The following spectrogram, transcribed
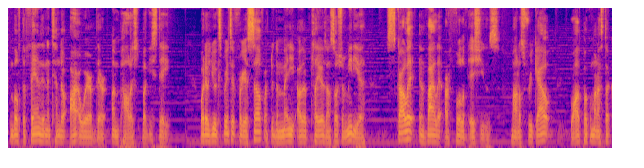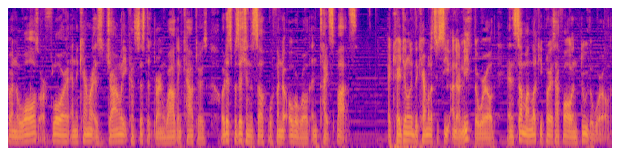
and both the fans and Nintendo are aware of their unpolished, buggy state. Whether you experience it for yourself or through the many other players on social media, Scarlet and Violet are full of issues. Models freak out, wild Pokemon are stuck on the walls or floor, and the camera is jarringly inconsistent during wild encounters or dispositions itself within the overworld in tight spots. Occasionally, the camera lets you see underneath the world, and some unlucky players have fallen through the world.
